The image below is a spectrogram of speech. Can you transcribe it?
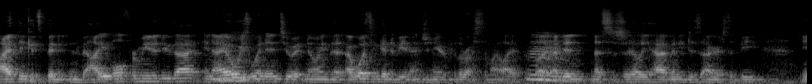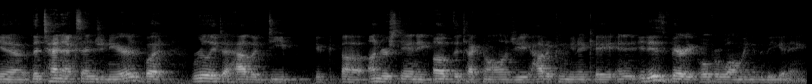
I think it's been invaluable for me to do that. And I Mhm. always went into it knowing that I wasn't going to be an engineer for the rest of my life. Like, I Mm. didn't necessarily have any desires to be, you know, the 10x engineer, but really to have a deep uh, understanding of the technology, how to communicate, and it, is very overwhelming in the beginning,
